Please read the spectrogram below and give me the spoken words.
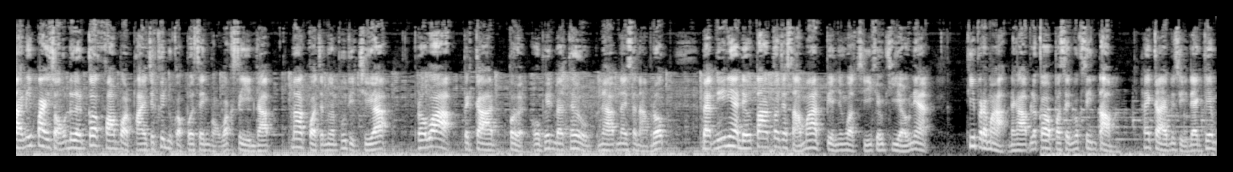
จากนี้ไป 2 เดือนก็ความปลอดภัยจะขึ้นอยู่กับเปอร์เซ็นต์ของวัคซีนครับ มากกว่าจำนวนผู้ติดเชื้อ เพราะว่าเป็นการเปิด Open Battle นะครับในสนามรบ แบบนี้เนี่ยเดลต้าก็จะสามารถเปลี่ยนจังหวัดสีเขียวๆเนี่ยที่ประมาทนะครับแล้วก็เปอร์เซ็นต์วัคซีนต่ำให้กลายเป็นสีแดงเข้ม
